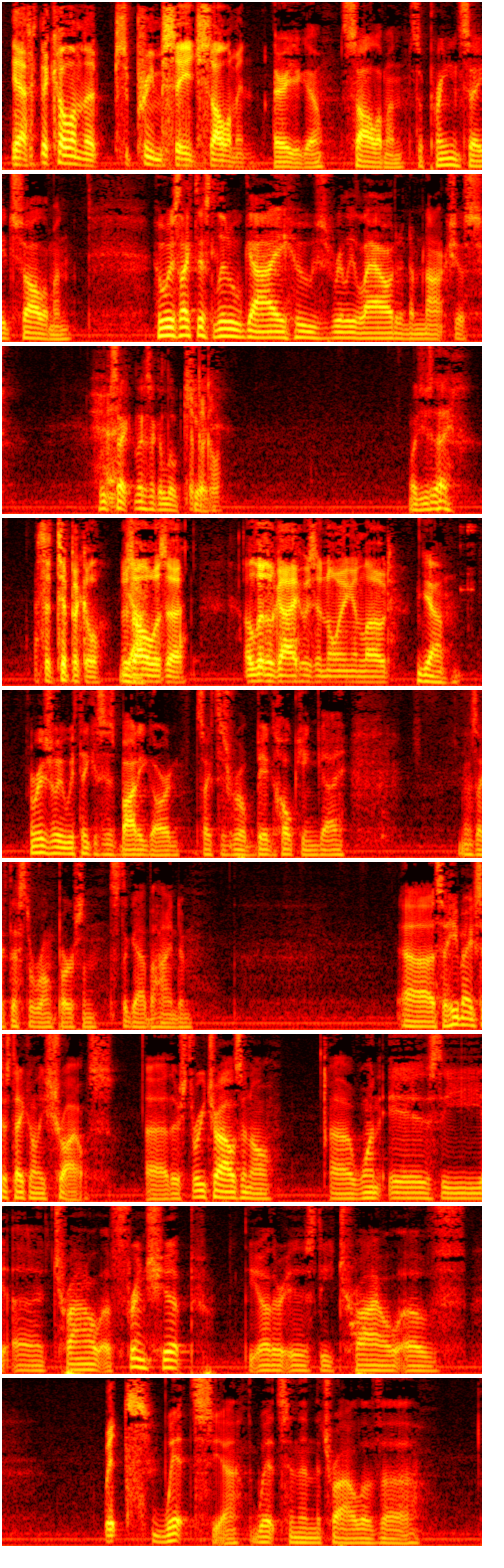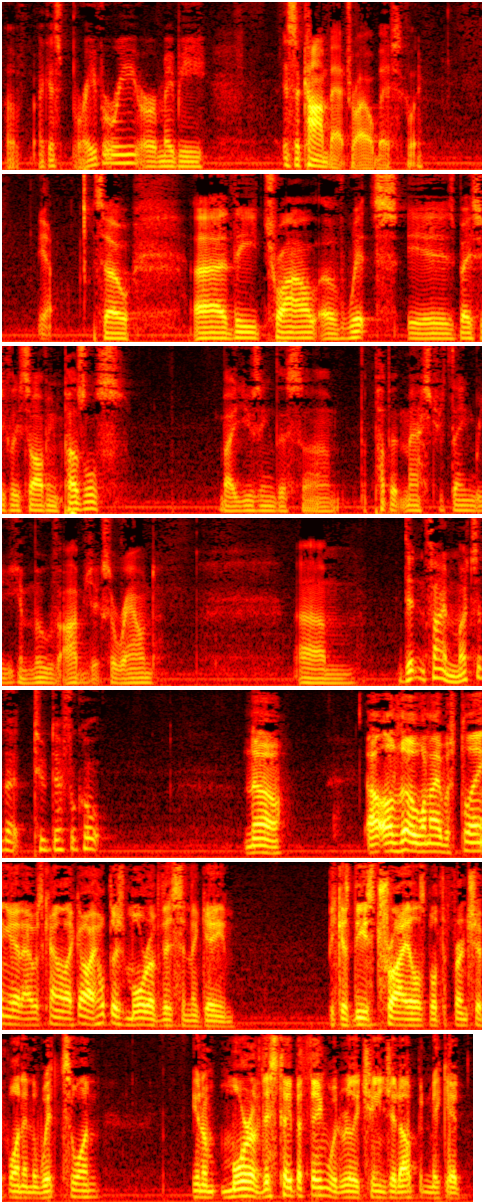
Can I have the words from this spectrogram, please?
Yeah, they call him the Supreme Sage Solomon. There you go. Solomon. Supreme Sage Solomon. Who is like this little guy who's really loud and obnoxious. Looks like looks like a little kid. Typical. What'd you say? That's a typical. There's yeah. always a a little guy who's annoying and loud. Yeah. Originally, we think it's his bodyguard. It's like this real big hulking guy. And I was like, that's the wrong person. It's the guy behind him. Uh, so he makes us take on these trials. Uh, there's three trials in all. Uh, one is the uh, trial of friendship. The other is the trial of wits. Wits, yeah, wits, and then the trial of uh, of I guess bravery or maybe it's a combat trial basically. Yeah. So uh, the trial of wits is basically solving puzzles by using this um, the puppet master thing where you can move objects around. Um, didn't find much of that too difficult. No. Although when I was playing it, I was kind of like, oh, I hope there's more of this in the game. Because these trials, both the friendship one and the wits one, you know, more of this type of thing would really change it up and make it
